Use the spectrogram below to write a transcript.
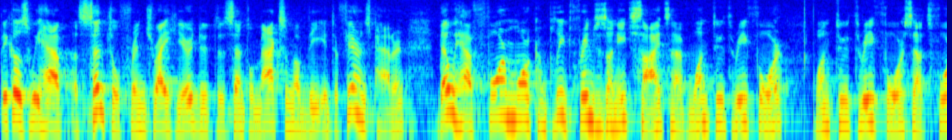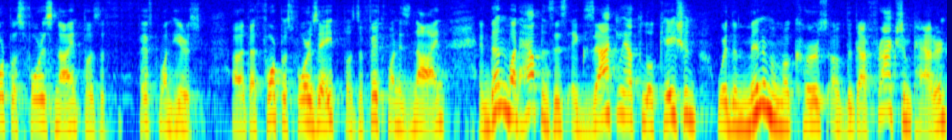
because we have a central fringe right here due to the central maximum of the interference pattern. Then we have four more complete fringes on each side. So I have 1, 2, 3, 4. 1, 2, 3, 4. So that's 4 plus 4 is 9, plus the fifth one here is uh, that 4 plus 4 is 8, plus the fifth one is 9. And then what happens is exactly at the location where the minimum occurs of the diffraction pattern,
